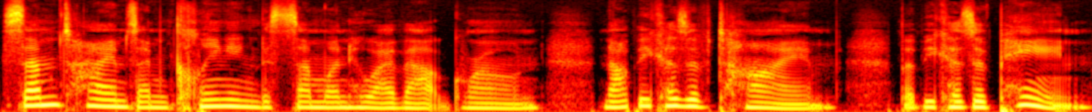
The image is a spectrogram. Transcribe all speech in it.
Sometimes I'm clinging to someone who I've outgrown, not because of time, but because of pain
